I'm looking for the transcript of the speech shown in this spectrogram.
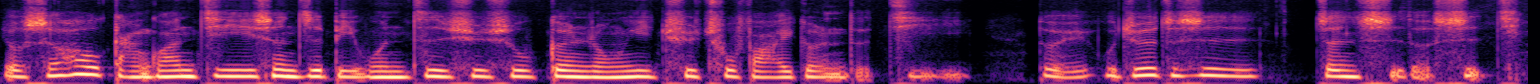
有时候感官记忆甚至比文字叙述更容易去触发一个人的记忆。对，我觉得这是。真实的事情，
